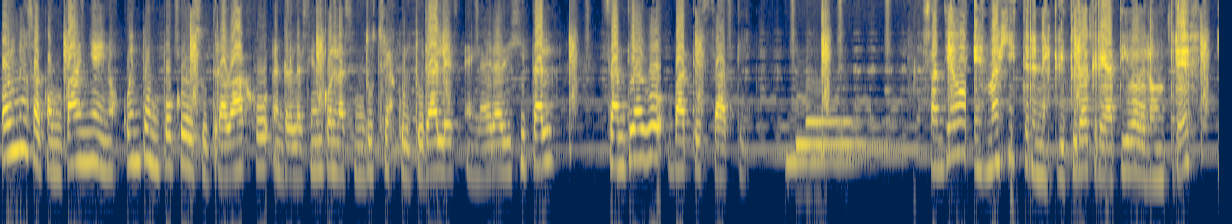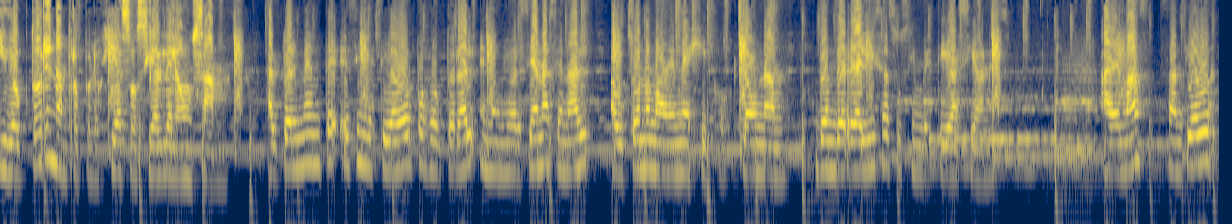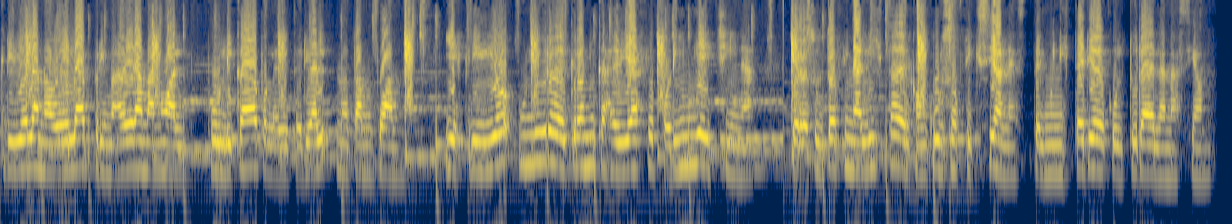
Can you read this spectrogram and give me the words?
Hoy nos acompaña y nos cuenta un poco de su trabajo en relación con las industrias culturales en la era digital, Santiago Batesati. Santiago es magíster en escritura creativa de la UNTREF y doctor en antropología social de la UNSAM. Actualmente es investigador postdoctoral en la Universidad Nacional Autónoma de México, la UNAM, donde realiza sus investigaciones. Además, Santiago escribió la novela Primavera Manual, publicada por la editorial Notampuam, y escribió un libro de crónicas de viaje por India y China, que resultó finalista del concurso Ficciones del Ministerio de Cultura de la Nación.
